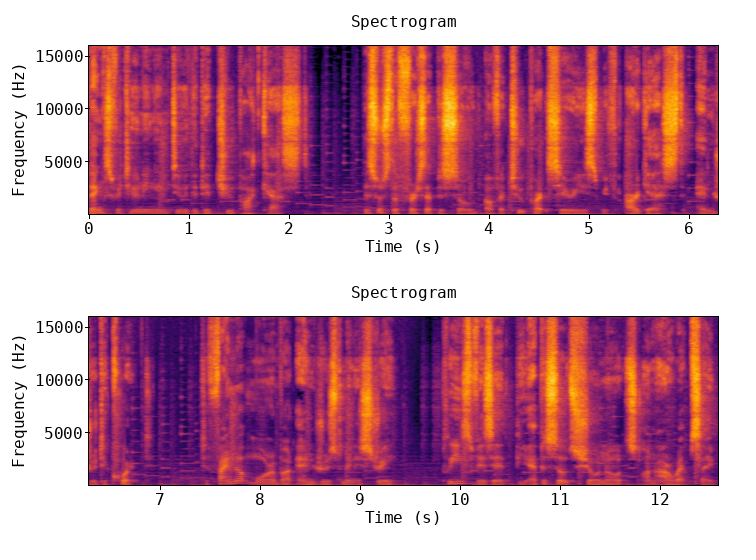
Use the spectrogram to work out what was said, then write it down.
Thanks for tuning into the Did You podcast. This was the first episode of a two part series with our guest, Andrew DeCort. To find out more about Andrew's ministry, please visit the episode's show notes on our website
